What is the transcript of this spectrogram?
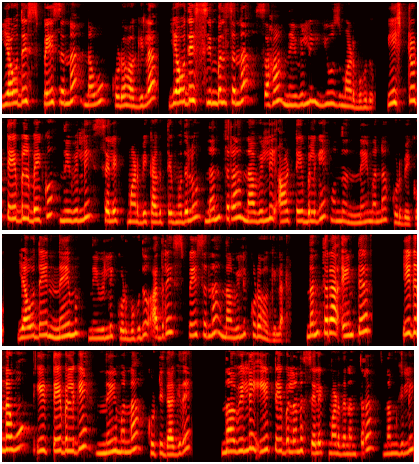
ಯಾವುದೇ ಸ್ಪೇಸ್ ಅನ್ನ ನಾವು ಕೊಡೋ ಹಾಗಿಲ್ಲ. ಯಾವುದೇ ಸಿಂಬಲ್ಸ್ ಅನ್ನ ಸಹ ನೀವಿಲ್ಲಿ ಯೂಸ್ ಮಾಡಬಹುದು. ಎಷ್ಟು ಟೇಬಲ್ ಬೇಕು ನೀವಿಲ್ಲಿ ಸೆಲೆಕ್ಟ್ ಮಾಡಬೇಕಾಗುತ್ತೆ ಮೊದಲು, ನಂತರ ನಾವಿಲ್ಲಿ ಆ ಟೇಬಲ್ಗೆ ಒಂದು ನೇಮ್ ಅನ್ನ ಕೊಡಬೇಕು. ಯಾವುದೇ ನೇಮ್ ನೀವಿಲ್ಲಿ ಕೊಡಬಹುದು, ಆದ್ರೆ ಸ್ಪೇಸ್ ಅನ್ನ ನಾವಿಲ್ಲಿ ಕೊಡೋ ಹಾಗಿಲ್ಲ. ನಂತರ ಎಂಟರ್ ಈಗ ನಾವು ಈ ಟೇಬಲ್ಗೆ ನೇಮ್ ಅನ್ನ ಕೊಟ್ಟಿದ್ದಾಗಿದೆ. ನಾವಿಲ್ಲಿ ಈ ಟೇಬಲ್ ಅನ್ನ ಸೆಲೆಕ್ಟ್ ಮಾಡಿದ ನಂತರ ನಮ್ಗಿಲ್ಲಿ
